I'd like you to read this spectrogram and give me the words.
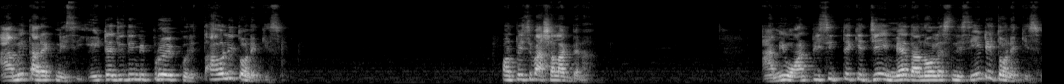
আমি তারেক নিছি, এইটা যদি আমি প্রয়োগ করি, তাহলেই তো অনেক কিছু। ওয়ানপিসিপ আশা লাগবে না। আমি ওয়ান পিসি থেকে যে মেধা নলেজ নিছি, এটাই তো অনেক কিছু।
